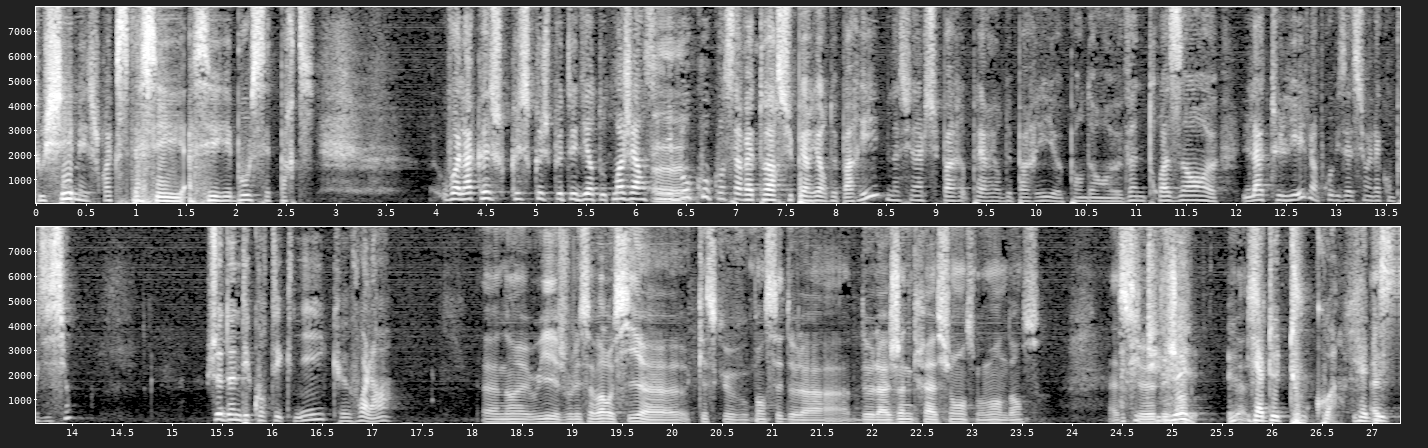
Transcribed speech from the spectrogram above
touché, mais je crois que c'est assez, assez beau cette partie. Voilà, qu'est-ce que je peux te dire? D'autre Moi, j'ai enseigné Euh, beaucoup au Conservatoire supérieur de Paris, National supérieur de Paris, pendant euh, 23 ans, l'atelier, l'improvisation et la composition. Je donne des cours techniques, voilà. Euh, non, euh, oui, et je voulais savoir aussi, euh, qu'est-ce que vous pensez de la, de la jeune création en ce moment en danse? Ah, Est-ce que des gens, euh, il y a de tout, quoi. Il y a de est-ce,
